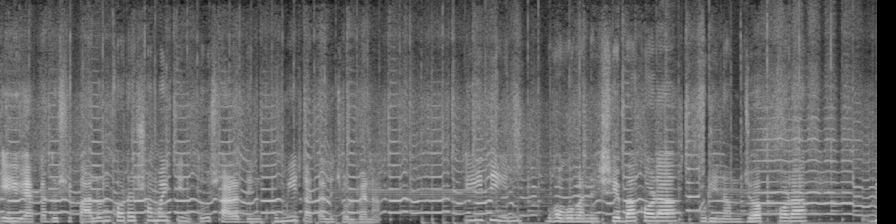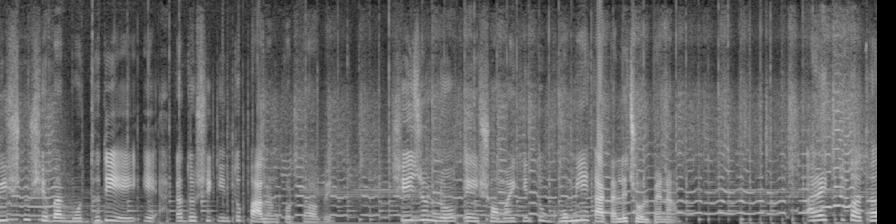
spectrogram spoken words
এই একাদশী পালন করার সময় কিন্তু সারাদিন ঘুমিয়ে কাটালে চলবে না। এই দিন ভগবানের সেবা করা, হরিনাম জপ করা, বিষ্ণু সেবার মধ্য দিয়ে এই একাদশী কিন্তু পালন করতে হবে। সেই জন্য এই সময় কিন্তু ঘুমিয়ে কাটালে চলবে না। আরেকটি কথা,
